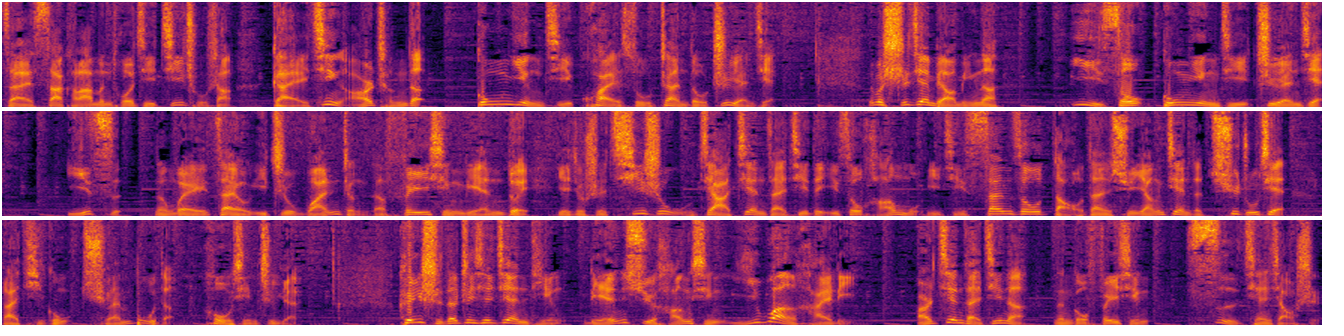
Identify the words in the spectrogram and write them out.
在萨克拉门托级基础上改进而成的供应级快速战斗支援舰。那么实践表明呢，一艘供应级支援舰。一次能为再有一支完整的飞行联队，也就是七十五架舰载机的一艘航母以及三艘导弹巡洋舰的驱逐舰来提供全部的后勤支援，可以使得这些舰艇连续航行一万海里，而舰载机呢能够飞行四千小时，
